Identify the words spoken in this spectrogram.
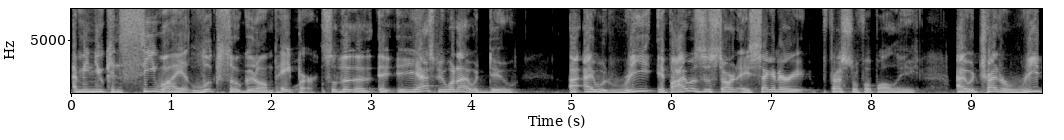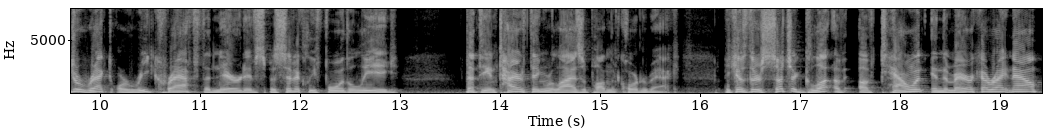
I mean, you can see why it looks so good on paper. So the, the you asked me what I would do. I, I would re if I was to start a secondary professional football league. I would try to redirect or recraft the narrative specifically for the league that the entire thing relies upon the quarterback. Because there's such a glut of, of talent in America right now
